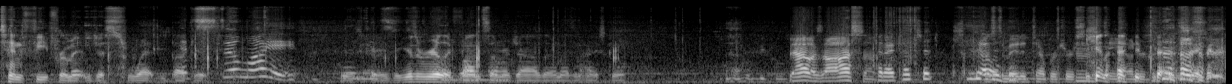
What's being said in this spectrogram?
10 feet from it and just sweat and It's bucket. still light. It was crazy. It was a really fun summer job though when I was in high school. That was awesome. Can I touch it? Estimated temperature Can 1600 touch it?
